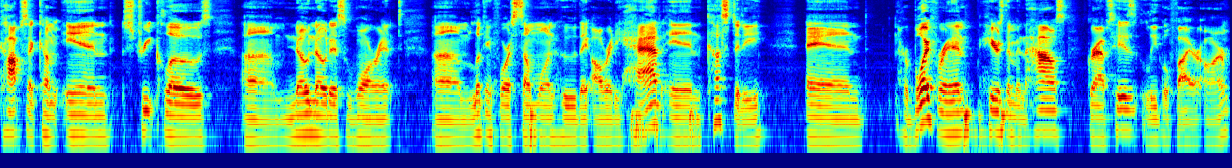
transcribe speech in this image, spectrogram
cops had come in, street clothes, um, no notice warrant, um, looking for someone who they already had in custody. And her boyfriend hears them in the house, grabs his legal firearm,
